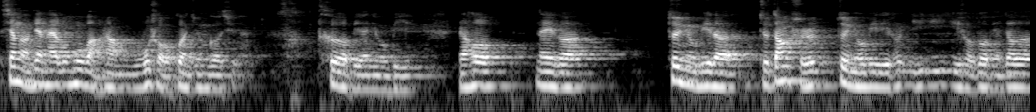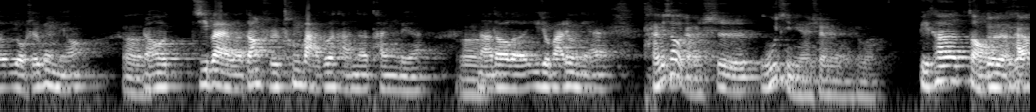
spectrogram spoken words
香港电台龙虎榜上五首冠军歌曲，特别牛逼。然后那个最牛逼的，就当时最牛逼的一首一一一首作品叫做《有谁共鸣》，嗯，然后击败了当时称霸歌坛的谭咏麟，拿嗯，到了一九八六年，谭校长是五几年生人是吗？比他早对对，还要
